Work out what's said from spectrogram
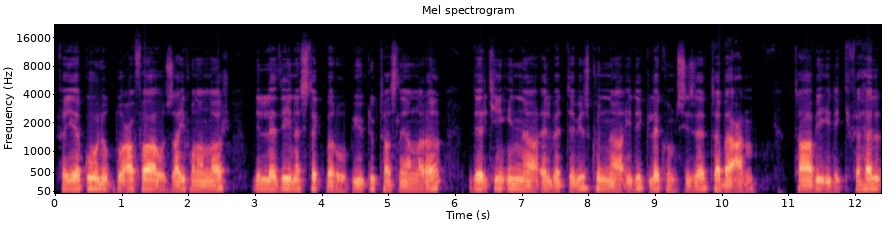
feyekulu duafa'u zayıf olanlar dillezine istekberu büyüklük taslayanlara der ki inna elbette biz kunna idik lekum size tebaan tabi idik. Fehel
